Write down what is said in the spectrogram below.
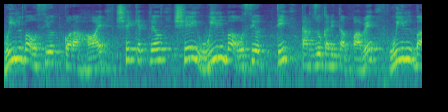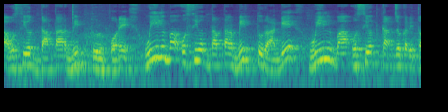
উইল বা ওসিয়ত করা হয়, সেক্ষেত্রেও সেই উইল বা ওসিয়তটি কার্যকারিতা পাবে। উইল বা ওসিয়ত দাতার মৃত্যুর পরে। উইল বা ওসিয়ত দাতার মৃত্যুর আগে উইল বা ওসিয়ত কার্যকারিতা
